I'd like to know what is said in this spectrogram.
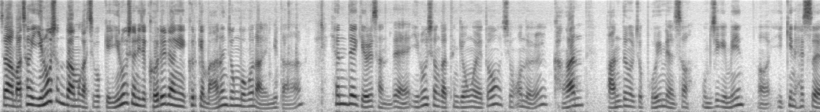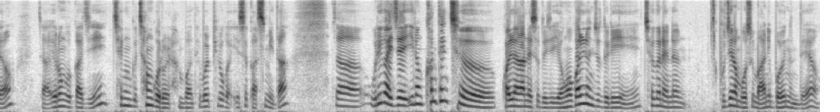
자, 마찬가지 이노션도 한번 같이 볼게요. 이노션 이제 거래량이 그렇게 많은 종목은 아닙니다. 현대 계열사인데 이노션 같은 경우에도 지금 오늘 강한 반등을 좀 보이면서 움직임이 어, 있긴 했어요. 자, 이런 것까지 참고를 한번 해볼 필요가 있을 것 같습니다. 자, 우리가 이제 이런 컨텐츠 관련 안에서도 이제 영어 관련주들이 최근에는 부진한 모습 많이 보였는데요.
